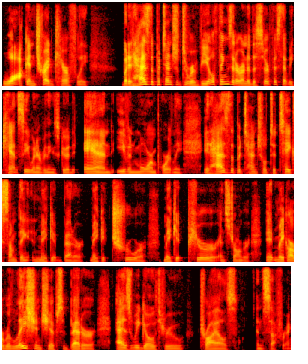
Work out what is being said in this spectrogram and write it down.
walk and tread carefully but it has the potential to reveal things that are under the surface that we can't see when everything's good. And even more importantly, it has the potential to take something and make it better, make it truer, make it purer and stronger, it make our relationships better as we go through trials and suffering.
